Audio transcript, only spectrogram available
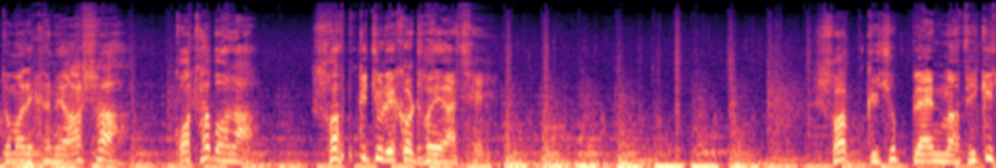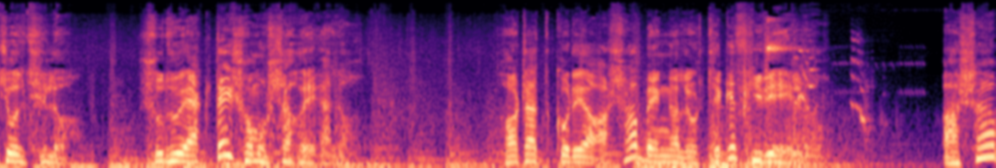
তোমার এখানে আসা, কথা বলা, সবকিছু রেকর্ড হয়ে আছে। সবকিছু প্ল্যান মাফিকই চলছিল। শুধু একটাই সমস্যা হয়ে গেল। হঠাৎ করে আশা বেঙ্গালোর থেকে ফিরে এলো। আশা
